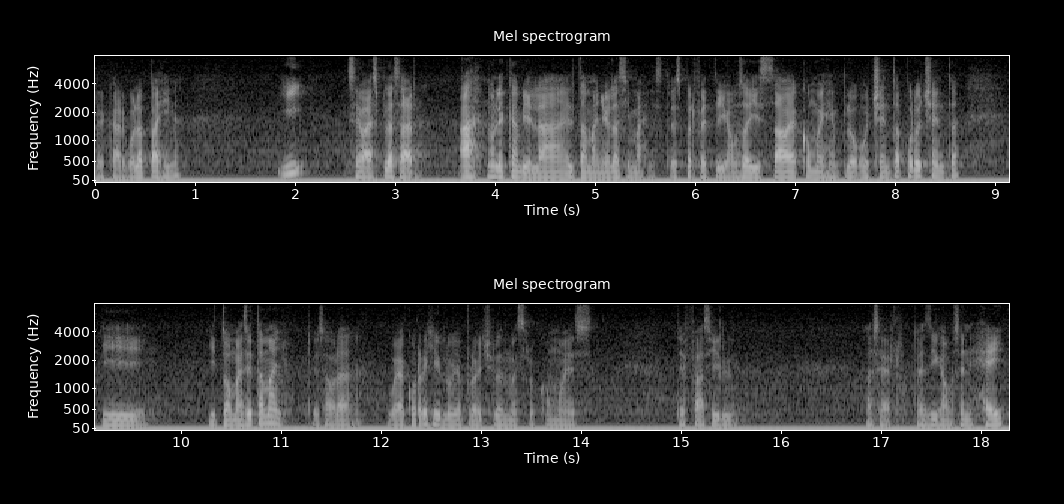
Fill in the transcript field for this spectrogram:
Recargo la página. Y se va a desplazar ah no le cambié la, el tamaño de las imágenes. Entonces perfecto. Digamos ahí estaba como ejemplo 80 por 80 y y toma ese tamaño. Entonces ahora voy a corregirlo y aprovecho y les muestro cómo es de fácil hacerlo. Entonces digamos en height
